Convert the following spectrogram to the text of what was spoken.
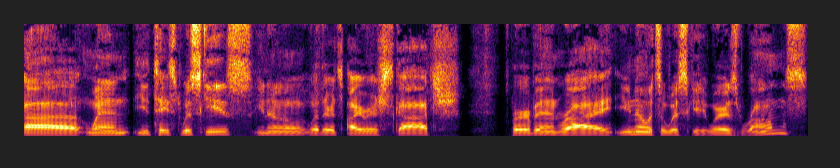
Uh, when you taste whiskeys, you know whether it's Irish, Scotch, bourbon, rye, you know it's a whiskey. Whereas rums,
